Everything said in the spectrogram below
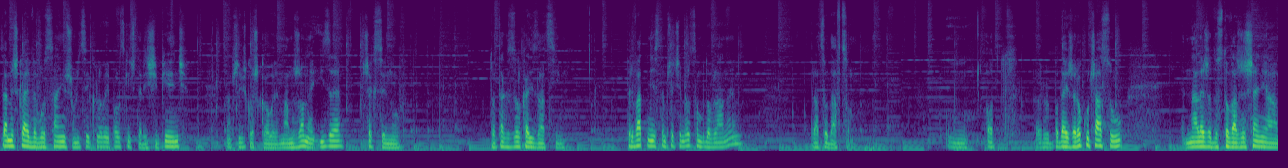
zamieszkałem we Włosani przy ulicy Królowej Polskiej 45, naprzeciwko szkoły. Mam żonę Izę, trzech synów. To tak z lokalizacji. Prywatnie jestem przedsiębiorcą budowlanym, pracodawcą. Mm, Od bodajże roku czasu należę do Stowarzyszenia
